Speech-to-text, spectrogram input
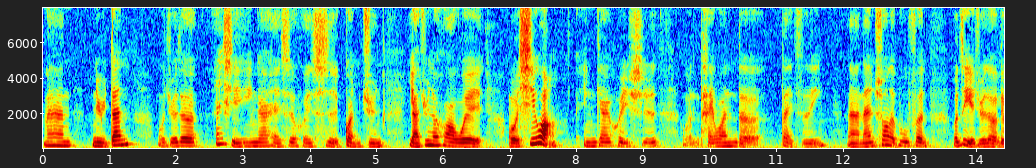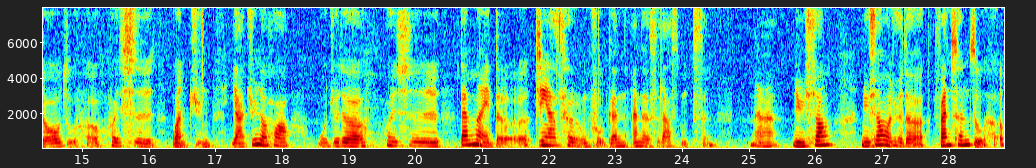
那女单，我觉得安喜应该还是会是冠军。亚军的话，我也我希望应该会是我们台湾的戴资颖。那男双的部分，我自己也觉得留欧组合会是冠军，亚军的话，我觉得会是丹麦的金亚策龙普跟安德斯拉斯姆森。那女双，女双我觉得帆程组合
